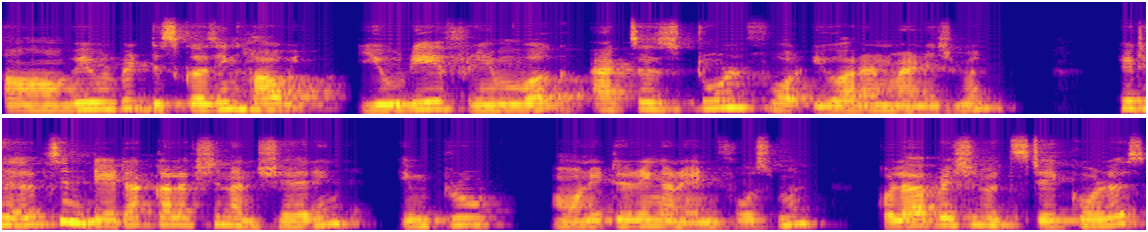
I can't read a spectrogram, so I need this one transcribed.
uh, we will be discussing how UDA framework acts as tool for URN management. It helps in data collection and sharing, improved monitoring and enforcement, collaboration with stakeholders,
